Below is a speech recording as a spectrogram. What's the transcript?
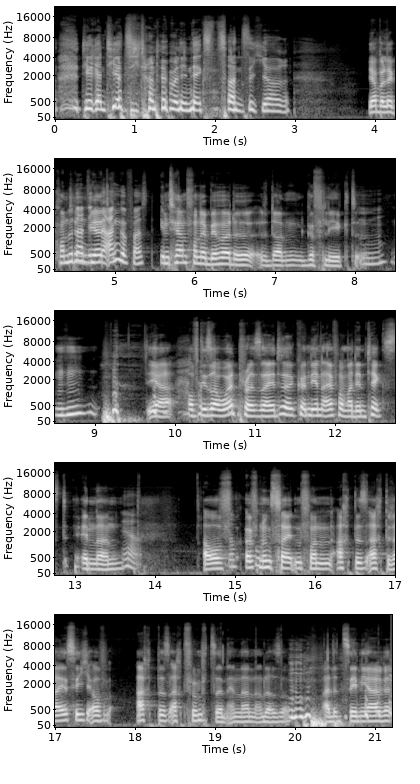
die rentiert sich dann über die nächsten 20 Jahre. Ja, weil der Content wird, dann nicht mehr angefasst. intern von der Behörde äh, dann gepflegt. Mhm. mhm. Ja, auf dieser WordPress-Seite könnt ihr einfach mal den Text ändern. Ja auf Öffnungszeiten von 8 bis 8.30 auf 8 bis 8.15 ändern oder so. Alle zehn Jahre.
